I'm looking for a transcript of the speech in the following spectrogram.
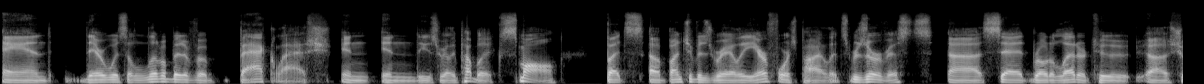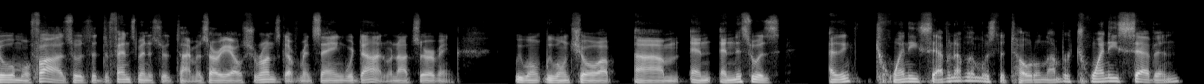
And there was a little bit of a backlash in, in the Israeli public, small, but a bunch of Israeli Air Force pilots, reservists, uh, said wrote a letter to uh, Shaul Mofaz, who was the defense minister at the time, it was Ariel Sharon's government, saying, "We're done. We're not serving. We won't. We won't show up." Um, and and this was, I think, twenty seven of them was the total number. Twenty seven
